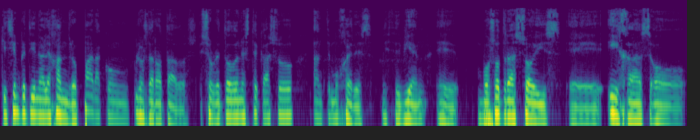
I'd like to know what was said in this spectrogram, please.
que siempre tiene Alejandro para con los derrotados, sobre todo en este caso ante mujeres. Dice, bien, eh, vosotras sois eh, hijas o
